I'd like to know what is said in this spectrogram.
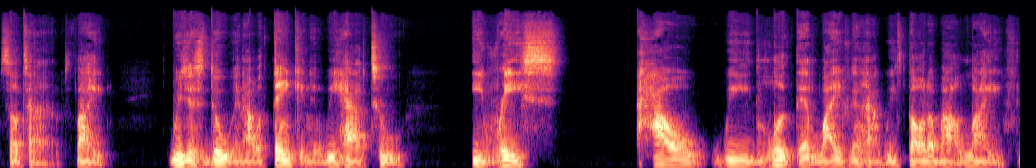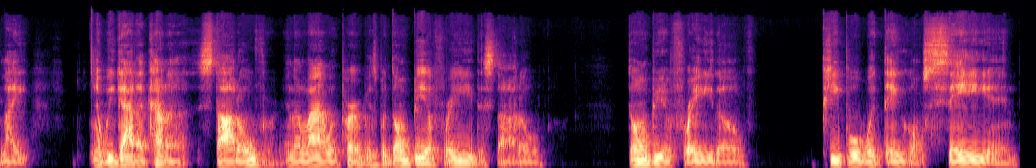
sometimes. Like we just do in our thinking and we have to erase how we looked at life and how we thought about life. Like, and we got to kind of start over and align with purpose, but don't be afraid to start over. Don't be afraid of people, what they to say and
